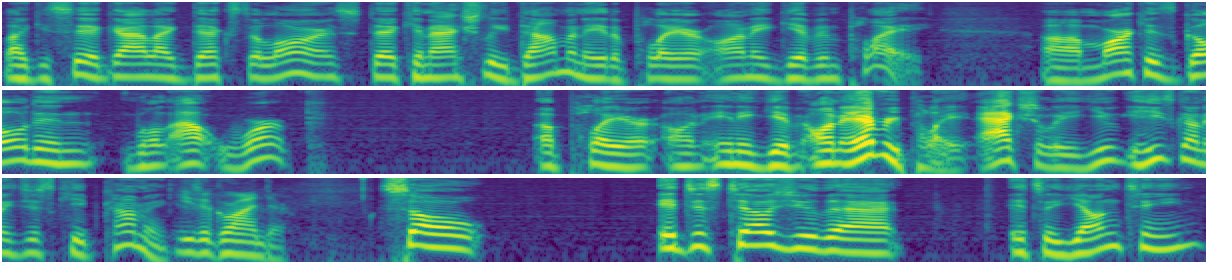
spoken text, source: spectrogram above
like you see a guy like Dexter Lawrence that can actually dominate a player on a given play. Uh, Markus Golden will outwork a player on any given on every play. Actually, you he's going to just keep coming. He's a grinder. So it just tells you that it's a young team.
